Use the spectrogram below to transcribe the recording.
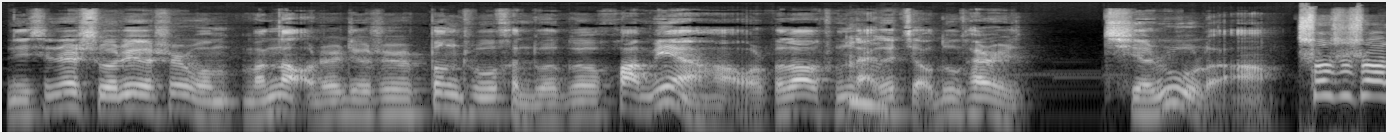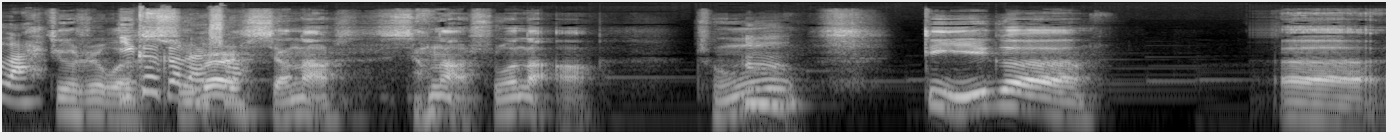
你现在说这个事儿，我满脑子就是蹦出很多个画面哈，我不知道从哪个角度开始切入了啊。说说说来，就是我一个个来说，想哪 想哪说哪啊。从第一个。呃，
